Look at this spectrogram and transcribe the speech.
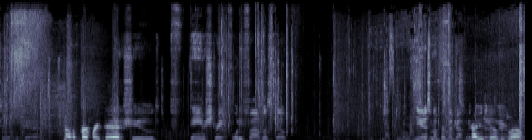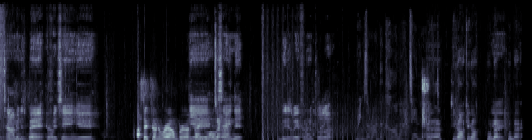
see what we got. Another perp right there. Shield. Damn straight. 45. Let's go. Just giving my Yeah, that's my perp I dropped for the Got shields as well. Timing is bad. 15, yeah. I say turn around, bro. I ain't Yeah, gonna this ain't it. We just wait for them to pull up. Rings around the corner. Ten. Uh, keep going, keep going. Move Yeah. back, move back.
